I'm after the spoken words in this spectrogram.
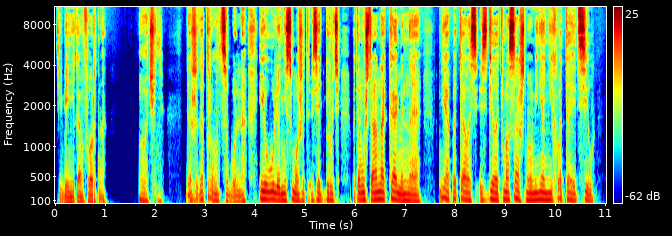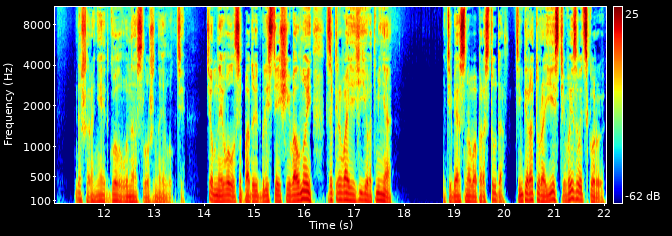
Тебе некомфортно? Очень. Даже дотронуться больно. И Уля не сможет взять грудь, потому что она каменная. Я пыталась сделать массаж, но у меня не хватает сил. Даша роняет голову на сложенные локти. Темные волосы падают блестящей волной, закрывая ее от меня. «У тебя снова простуда? Температура есть? Вызвать скорую?»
